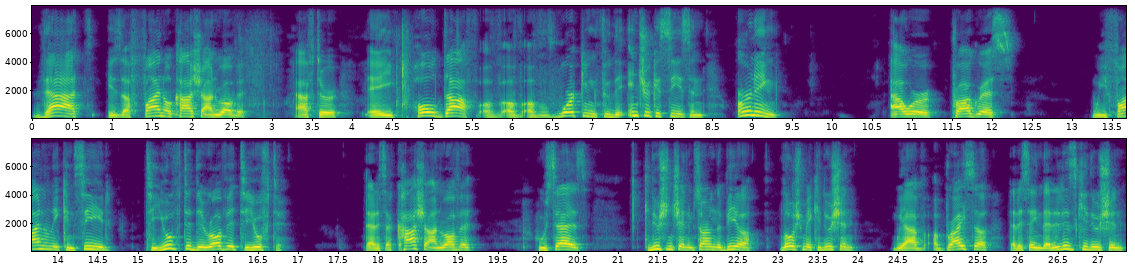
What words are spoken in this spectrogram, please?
That is a final kasha on Rove. After a whole daf of, of, of working through the intricacies and earning our progress, we finally concede tiyufte de Rove tiyufte. That is a kasha on Rove who says Kiddushin shenim sarim lebia losh me kiddushin. We have a brisa that is saying that it is kiddushin.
